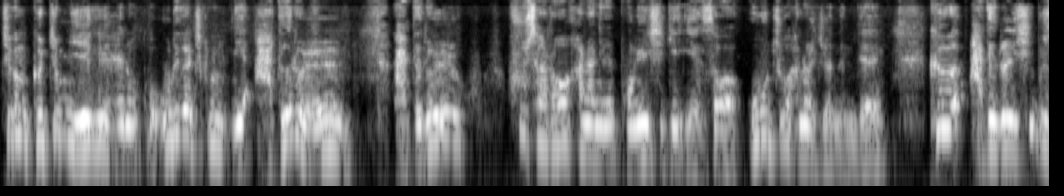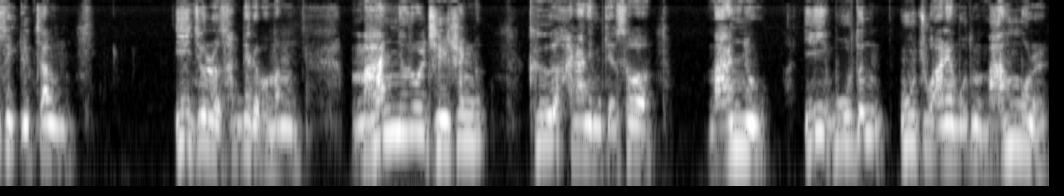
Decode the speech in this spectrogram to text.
지금 그쯤 얘기해 놓고 우리가 지금 이 아들을 아들을 후사로 하나님의 보내시기 위해서 우주 하늘을 지었는데 그 아들을 히브리서 1장 2절로 3절에 보면 만유를 지으신 그 하나님께서 만유 이 모든 우주 안에 모든 만물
